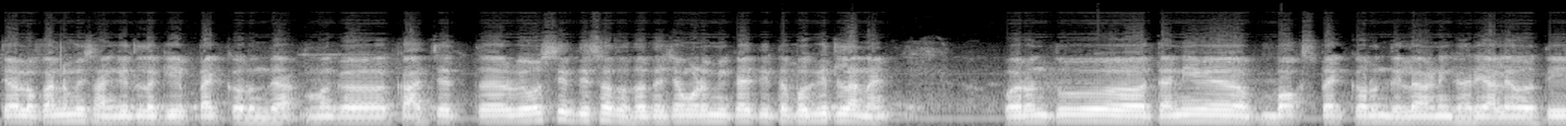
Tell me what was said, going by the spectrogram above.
त्या लोकांना मी सांगितलं की पॅक करून द्या. मग काचेत तर व्यवस्थित दिसत होतं. त्याच्यामुळे मी काही तिथं बघितलं नाही. परंतु त्यांनी बॉक्स पॅक करून दिलं आणि घरी आल्यावरती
